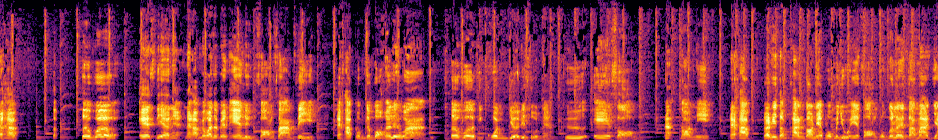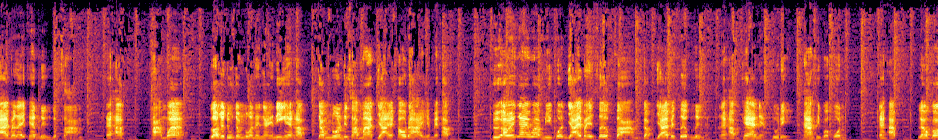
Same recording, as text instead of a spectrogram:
นะครับเซิร์ฟเวอร์เอเชียเนี่ยนะครับ ไม่ว่าจะเป็น A 1 2 3 4 นะครับ ผมจะบอกให้เลยว่าเซิร์ฟเวอร์ที่คนเยอะที่สุดเนี่ยคือ A2 นะตอนนี้นะครับ แล้วที่สำคัญตอนนี้ผมไม่อยู่ A2 ผมก็เลยสามารถย้ายไปได้แค่ 1 กับ 3 นะครับ ถามว่าเราจะดูจำนวนยังไงนี่ไงครับจำนวนที่สามารถย้ายเข้าได้เห็นไหมครับคือเอาง่ายๆว่ามีคนย้ายไปเซิร์ฟ3กับย้ายไปเซิร์ฟ1นะครับ แค่เนี่ยดูดิ50 กว่าคนนะครับ แล้วก็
